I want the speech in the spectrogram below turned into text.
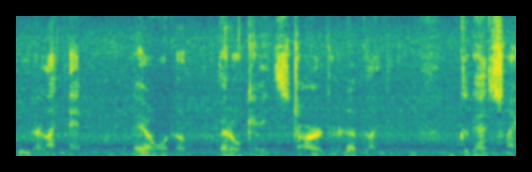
Do that like that. They don't want no federal case charge or nothing like that. Cause that's like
